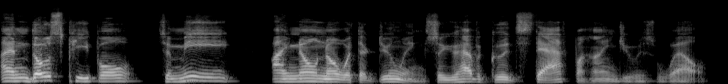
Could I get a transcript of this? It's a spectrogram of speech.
And those people, to me, I know know what they're doing. So you have a good staff behind you as well.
